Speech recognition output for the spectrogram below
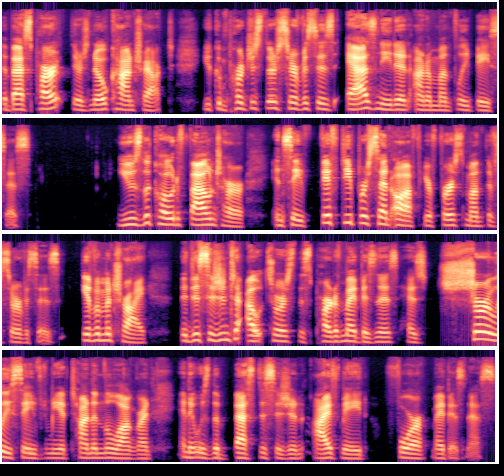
The best part there's no contract. You can purchase their services as needed on a monthly basis. Use the code FOUNDHER and save 50% off your first month of services. Give them a try. The decision to outsource this part of my business has surely saved me a ton in the long run, and it was the best decision I've made for my business.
